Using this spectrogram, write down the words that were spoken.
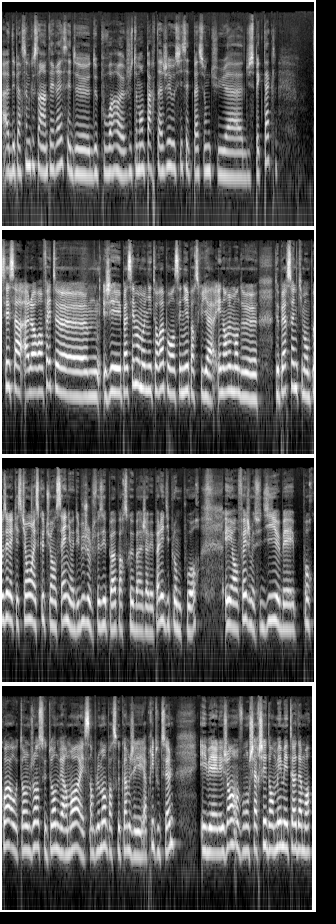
à des personnes que ça intéresse et de, pouvoir euh, justement partager aussi cette passion que tu as du spectacle c'est ça. Alors en fait, euh, j'ai passé mon monitorat pour enseigner parce qu'il y a énormément de, de personnes qui m'ont posé la question est-ce que tu enseignes? Au début, je le faisais pas parce que bah j'avais pas les diplômes pour. Et en fait, je me suis dit eh ben pourquoi autant de gens se tournent vers moi Et simplement parce que comme j'ai appris toute seule, et eh ben les gens vont chercher dans mes méthodes à moi.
